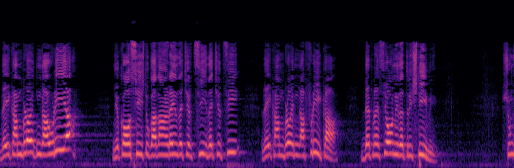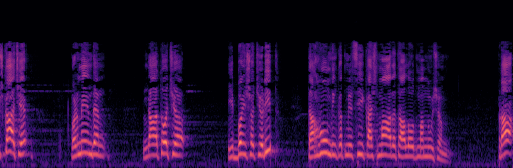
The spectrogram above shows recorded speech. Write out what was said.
dhe i ka mbrojt nga uria, njëkohësisht u ka dhënë rend dhe qetësi dhe qetësi dhe i ka mbrojt nga frika, depresioni dhe trishtimi. Shumë shkaqe përmenden nga ato që I bëjnë shoqëritë ta humbin këtë mirësi kaq të madhe të Allahut të Madhnushëm. Pra,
